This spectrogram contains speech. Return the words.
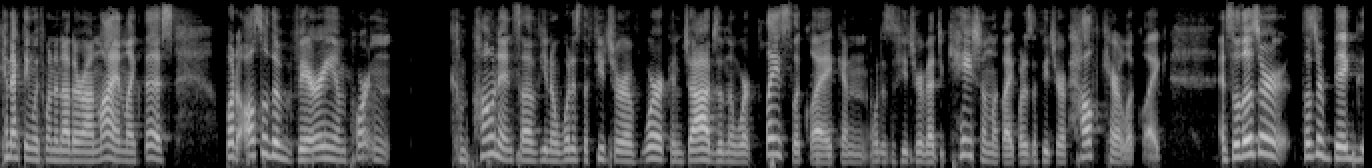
connecting with one another online like this, but also the very important components of you know what does the future of work and jobs in the workplace look like and what does the future of education look like what does the future of healthcare look like? And so those are those are big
